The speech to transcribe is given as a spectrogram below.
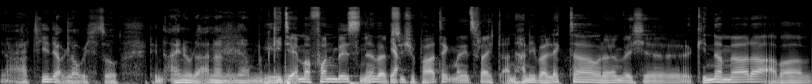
ja, hat jeder, glaube ich, so den einen oder anderen in der Umgebung. Geht ja immer von bis, ne? Bei Ja. Psychopath denkt man jetzt vielleicht an Hannibal Lecter oder irgendwelche Kindermörder, aber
